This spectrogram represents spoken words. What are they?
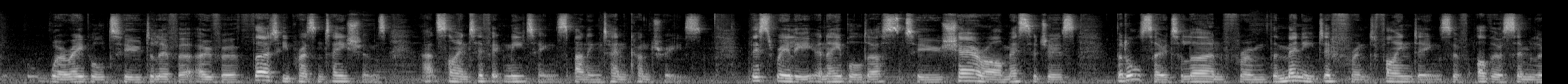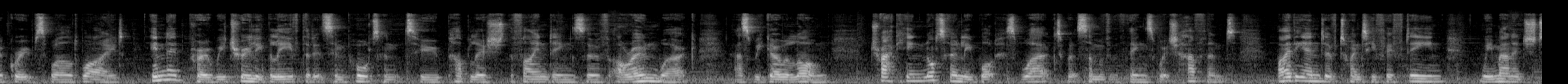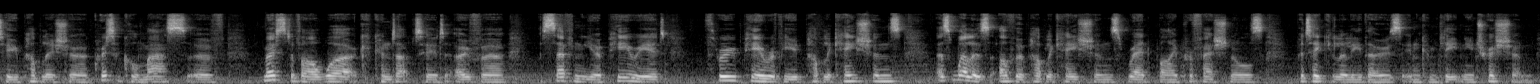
were able to deliver over 30 presentations at scientific meetings spanning 10 countries. This really enabled us to share our messages but also to learn from the many different findings of other similar groups worldwide. In NNEdPro, we truly believe that it's important to publish the findings of our own work as we go along, tracking not only what has worked but some of the things which haven't. By the end of 2015, we managed to publish a critical mass of most of our work conducted over a seven year period through peer reviewed publications as well as other publications read by professionals, particularly those in complete nutrition.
